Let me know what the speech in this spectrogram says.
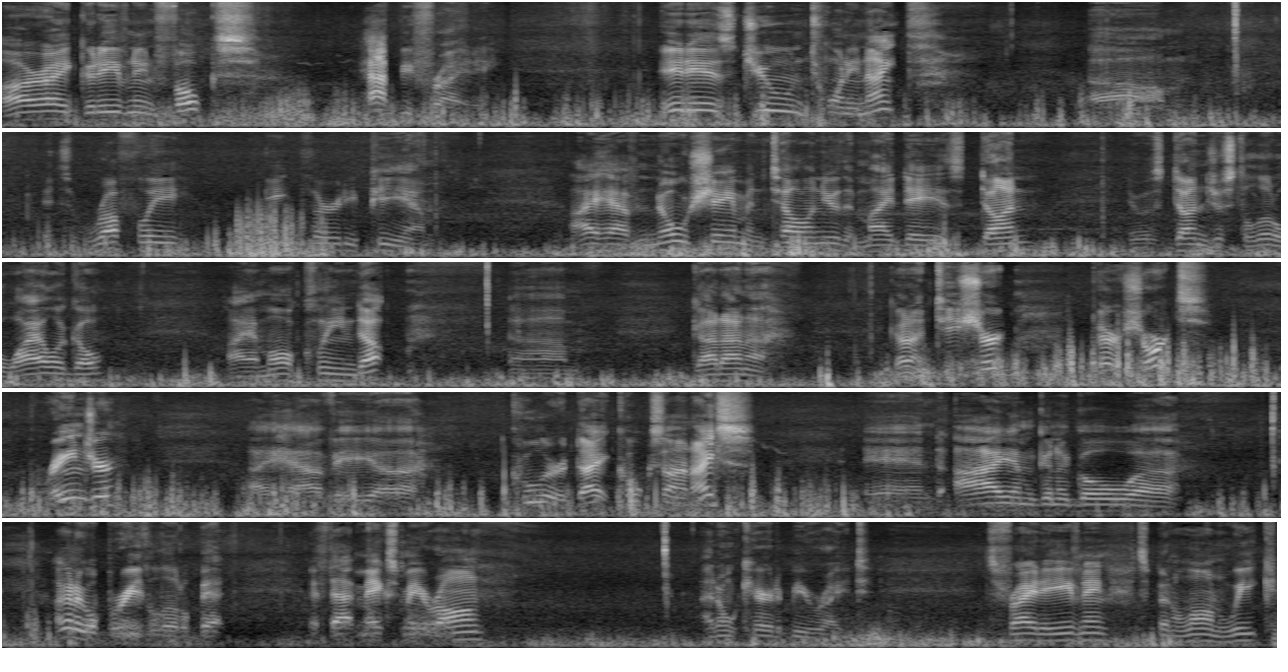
All right, good evening, folks. Happy Friday. It is June 29th. Um, it's roughly 8.30 p.m. I have no shame in telling you that my day is done. It was done just a little while ago. I am all cleaned up. Um, got on a got on a t-shirt, pair of shorts, Ranger. I have a uh, cooler of Diet Cokes on ice. And I am gonna go uh, I'm gonna go breathe a little bit. If that makes me wrong I don't care to be right. It's Friday evening. It's been a long week.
